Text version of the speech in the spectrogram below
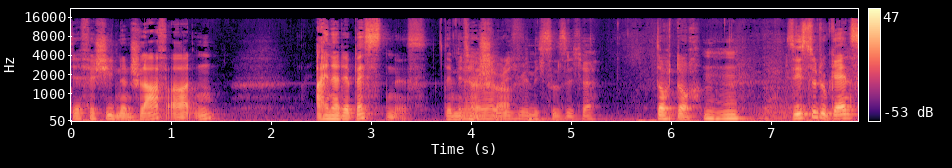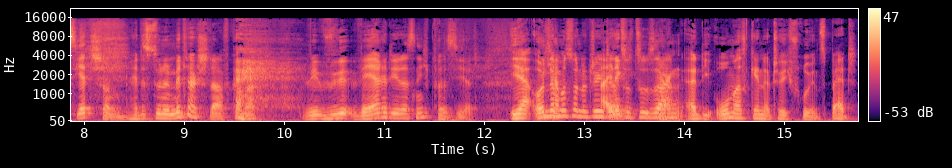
der verschiedenen Schlafarten einer der besten ist. Der Mittagsschlaf. mir nicht so sicher. Doch, doch. Siehst du, du gähnst jetzt schon. Hättest du einen Mittagsschlaf gemacht, wie, wie, wäre dir das nicht passiert. Ja, und Ich da muss man natürlich eine- dazu zu sagen, äh, die Omas gehen natürlich früh ins Bett.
